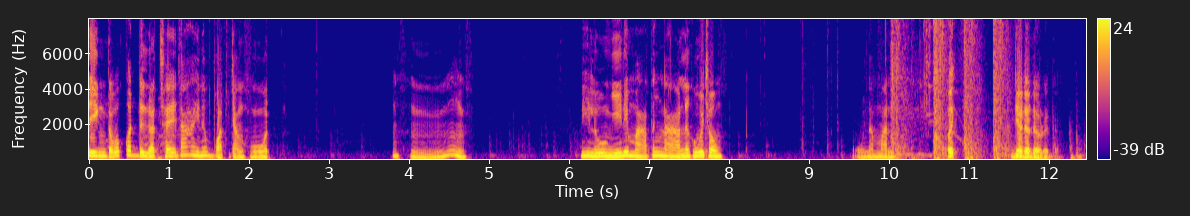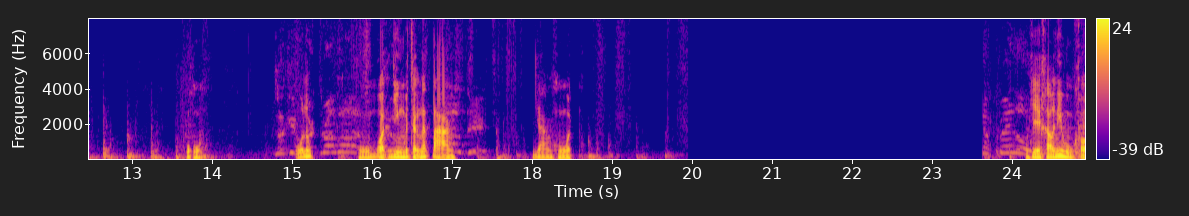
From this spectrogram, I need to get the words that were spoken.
จริงแต่ว่าก็เดือดใช้ได้นะบอทอย่างโหดหือนี่รู้งี้นี่มาตั้งนานแล้วคุณผู้ชม โอ้น้ำมันเอ้ยเดี๋ยวเดี๋ยวเดี๋ยวเดี๋ยวโอ้โห Looking Ủa, for nó- trouble? โหบอทยิงมาจากหน้าต่าง อย่างโหดโอเคคราวนี้ผมขอ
